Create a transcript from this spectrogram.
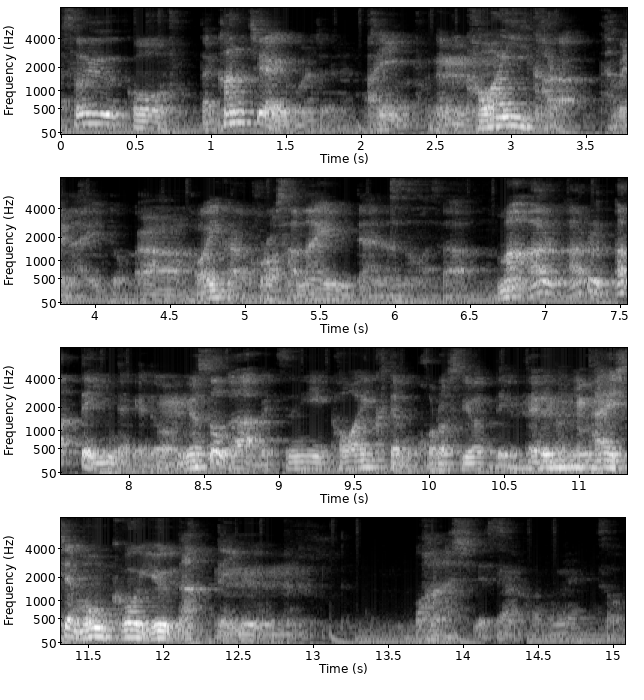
そういう、こう、勘違いが生まれちゃうね。あい可愛いから食べないとか、あ可愛いから殺さないみたいなのはさ、まあ、ある、ある、あっていいんだけど、うんよそが別に可愛くても殺すよって言ってるのに対して文句を言うなっていううお話ですなよ。るほどねそ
